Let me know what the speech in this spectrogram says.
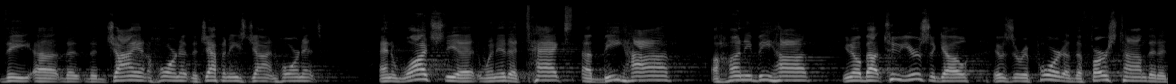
the, uh, the, the giant hornet, the Japanese giant hornet, and watched it when it attacks a beehive, a honey beehive? You know, about two years ago, it was a report of the first time that a,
